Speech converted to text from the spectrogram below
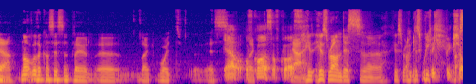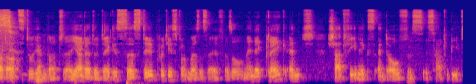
Yeah not with a consistent player uh, like voigt uh, is Yeah, of like- course, of course. Yeah, his, his round is uh, his round this week. Big big shout outs to him, but uh, yeah, the, the deck is uh, still pretty strong versus Elf. So main deck Plague and Shard Phoenix and Oath Hmm. is, is hard to beat.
